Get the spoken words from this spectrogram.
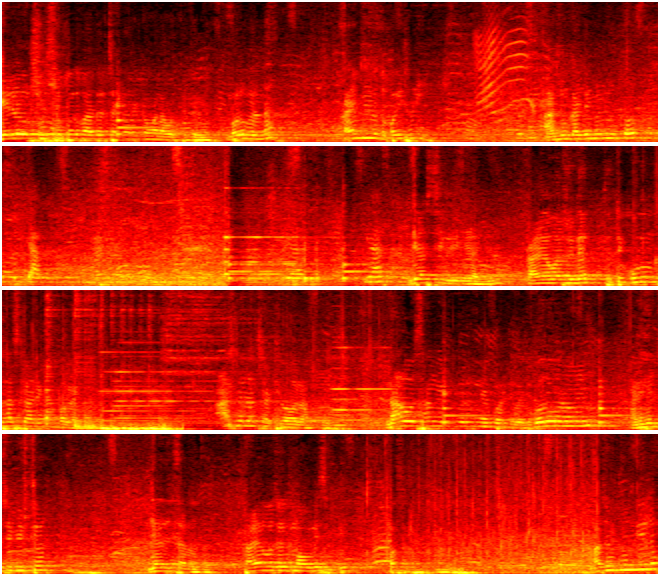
गेल्या वर्षी सुपर बाजारच्या कार्यक्रमाला होते तुम्ही. बरोबर ना? काय मिळलं होतं? पैठणी? अजून काय ते मिळलं होतं? गॅस शिगडी मिळाली ना? काय आवाज उद्या तर ते गुडून खास कार्यक्रम बघायला असं लक्षात ठेवावं लागतं. नावं सांगायची गरज नाही पडली पाहिजे. बरोबर आणि ह्यांचे मिस्टर गॅरेज चालवतात. काय आवाज आहेत माऊलीसाठी. बसा. अजून कोण गेलं?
